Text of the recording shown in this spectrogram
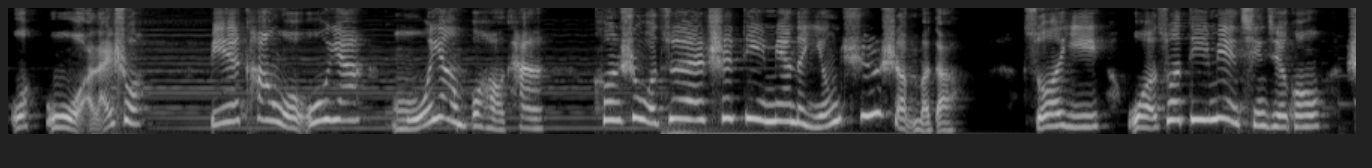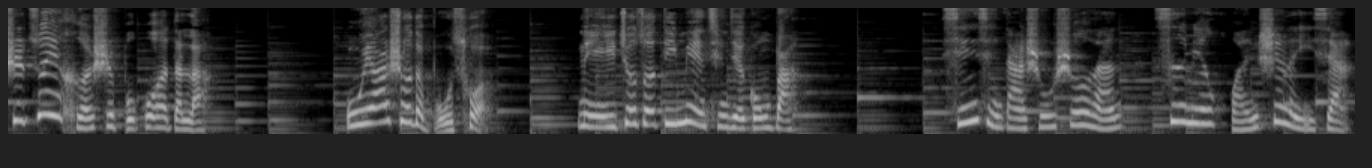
我我来说。别看我乌鸦模样不好看，可是我最爱吃地面的蝇蛆什么的，所以我做地面清洁工是最合适不过的了。乌鸦说的不错，你就做地面清洁工吧。猩猩大叔说完，四面环视了一下。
